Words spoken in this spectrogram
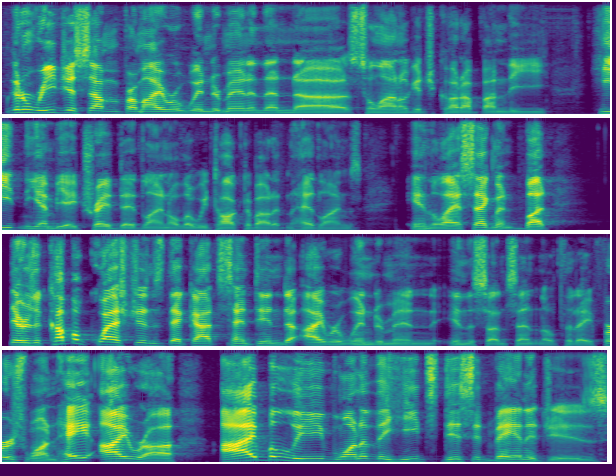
I'm going to read you something from Ira Winderman, and then uh, Solano will get you caught up on the heat and the NBA trade deadline, although we talked about it in the headlines in the last segment. But there's a couple questions that got sent in to Ira Winderman in the Sun Sentinel today. First one Hey, Ira, I believe one of the Heat's disadvantages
